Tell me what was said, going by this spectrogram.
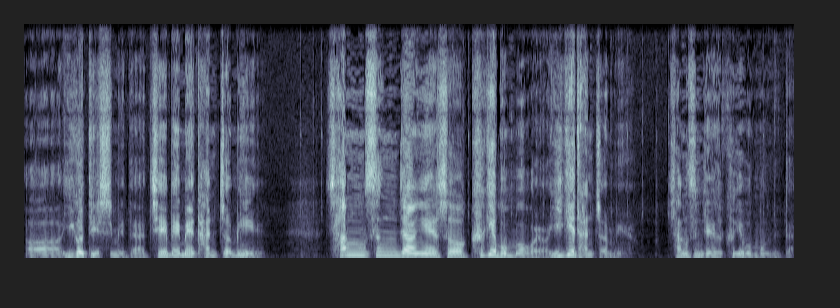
어, 이것도 있습니다. 제 매매 단점이 상승장에서 크게 못 먹어요. 이게 단점이에요. 상승장에서 크게 못 먹는다.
